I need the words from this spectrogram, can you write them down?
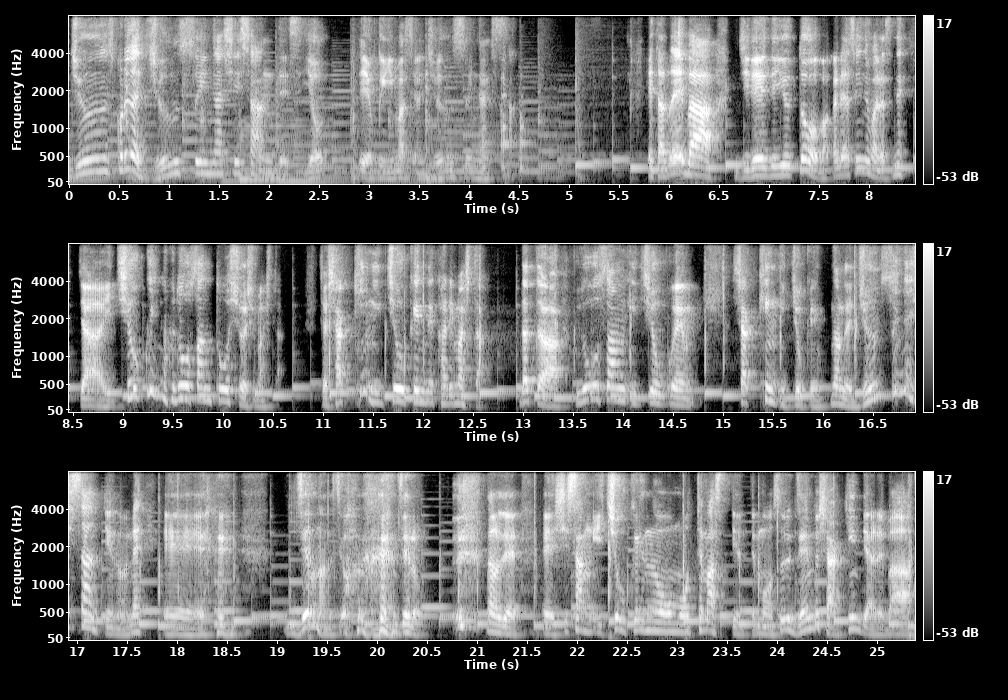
純これが純粋な資産ですよってよく言いますよね。純粋な資産。例えば、事例で言うと、分かりやすいのがですね、じゃあ1億円の不動産投資をしました。じゃあ借金1億円で借りました。だったら、不動産1億円、借金1億円。なので、純粋な資産っていうのはね、えー、ゼロなんですよ。ゼロ。なので、えー、資産1億円を持ってますって言っても、それ全部借金であれば、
